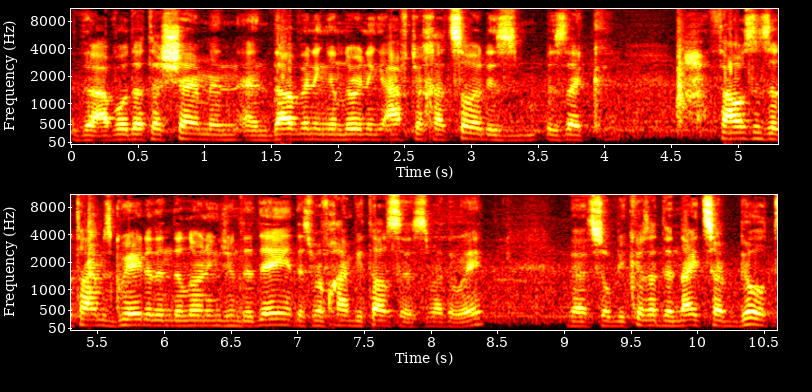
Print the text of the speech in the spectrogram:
the Avodat Hashem and, and davening and learning after Chatzot is, is like thousands of times greater than the learning during the day. This Rav Chaim Vital says, by the way. That so because the nights are built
